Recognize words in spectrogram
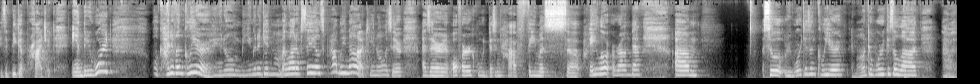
is a bigger project and the reward, well, kind of unclear. You know, you're gonna get a lot of sales, probably not. You know, as there as an author who doesn't have famous uh, halo around them. Um, so reward isn't clear, amount of work is a lot, uh,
